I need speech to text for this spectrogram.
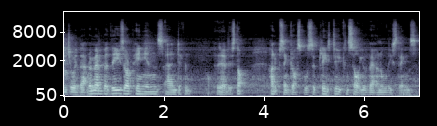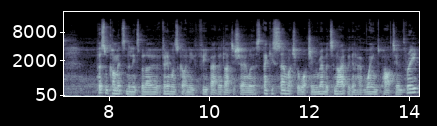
enjoyed that. Remember, these are opinions and different, you know, it's not 100% gospel, so please do consult your vet on all these things. Put some comments in the links below if anyone's got any feedback they'd like to share with us. Thank you so much for watching. Remember, tonight we're going to have Wayne's part 2 and 3.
